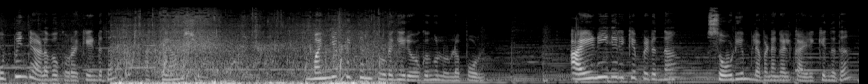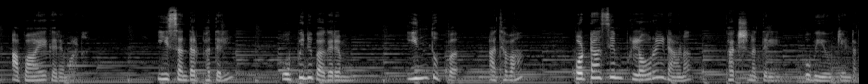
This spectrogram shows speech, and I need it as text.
ഉപ്പിന്റെ അളവ് കുറയ്ക്കേണ്ടത് അത്യാവശ്യമാണ്. മഞ്ഞപ്പിത്തം തുടങ്ങിയ രോഗങ്ങളുള്ളപ്പോൾ അയണീകരിക്കപ്പെടുന്ന സോഡിയം ലവണങ്ങൾ കഴിക്കുന്നത് അപായകരമാണ്. ഈ സന്ദർഭത്തിൽ ഉപ്പിനു പകരം ഇന്തുപ്പ് അഥവാ പൊട്ടാസ്യം ക്ലോറൈഡാണ് ഭക്ഷണത്തിൽ ഉപയോഗിക്കേണ്ടത്.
